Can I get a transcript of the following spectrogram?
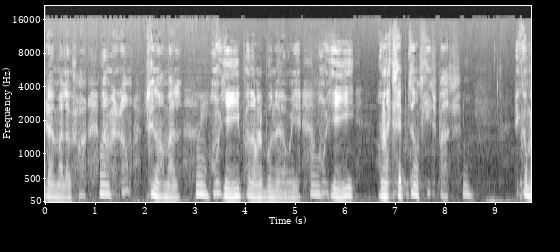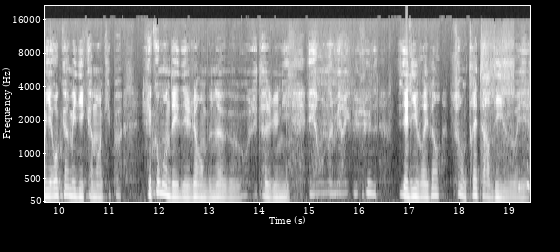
j'ai un mal à ma jambe, c'est normal. Oui, On vieillit pas dans le bonheur, vous voyez. oui. On vieillit en acceptant ce qui se passe. Mm. Et comme il n'y a aucun médicament qui peut... J'ai commandé des jambes neuves aux États-Unis et en Amérique du Sud. Les livraisons sont très tardives, vous voyez.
